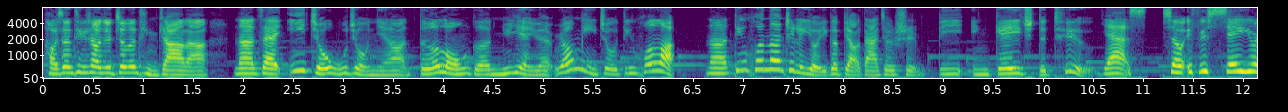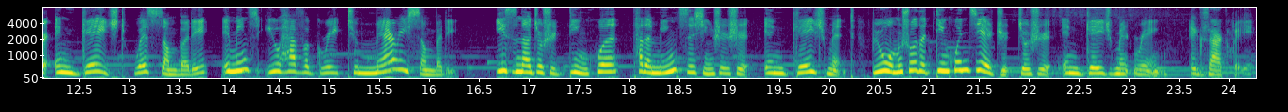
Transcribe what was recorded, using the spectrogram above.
好像听上去真的挺渣的啊！那在一九五九年啊，德隆和女演员 Romy 就订婚了。那订婚呢，这里有一个表达就是 be engaged to。 Yes. So if you say you're engaged with somebody, it means you have agreed to marry somebody. 意思呢就是订婚，它的名词形式是 engagement，比如我们说的订婚戒指就是 engagement ring。Exactly。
